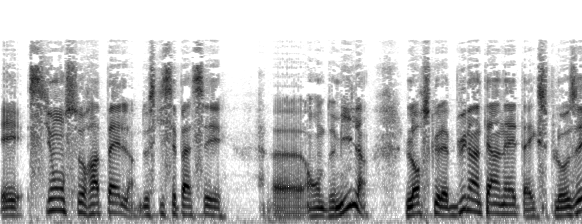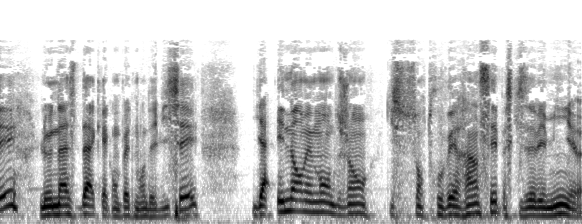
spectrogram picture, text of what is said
Et si on se rappelle de ce qui s'est passé euh, en 2000, lorsque la bulle Internet a explosé, le Nasdaq a complètement dévissé. Il y a énormément de gens qui se sont retrouvés rincés parce qu'ils avaient mis, euh,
